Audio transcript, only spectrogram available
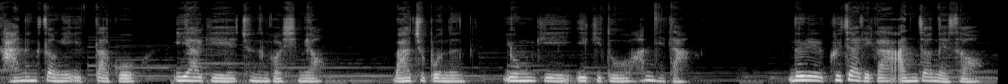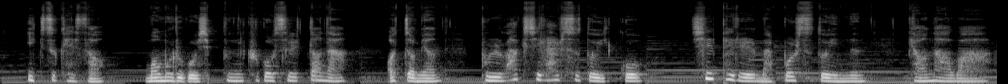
가능성이 있다고 이야기해 주는 것이며 마주보는 용기이기도 합니다. 늘 그 자리가 안전해서 익숙해서 머무르고 싶은 그곳을 떠나 어쩌면 불확실할 수도 있고 실패를 맛볼 수도 있는 변화와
